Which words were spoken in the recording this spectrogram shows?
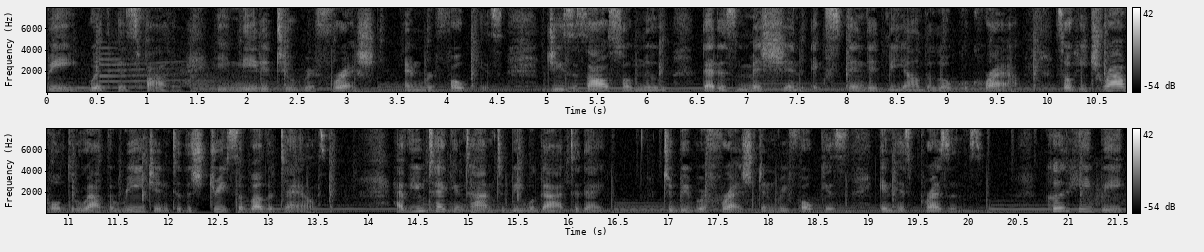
be with his Father. He needed to refresh and refocus. Jesus also knew that his mission extended beyond the local crowd, so he traveled throughout the region to the streets of other towns. Have you taken time to be with God today? To be refreshed and refocused in his presence? Could he be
